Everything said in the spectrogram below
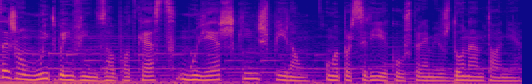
Sejam muito bem-vindos ao podcast Mulheres que Inspiram, uma parceria com os prémios Dona Antónia.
